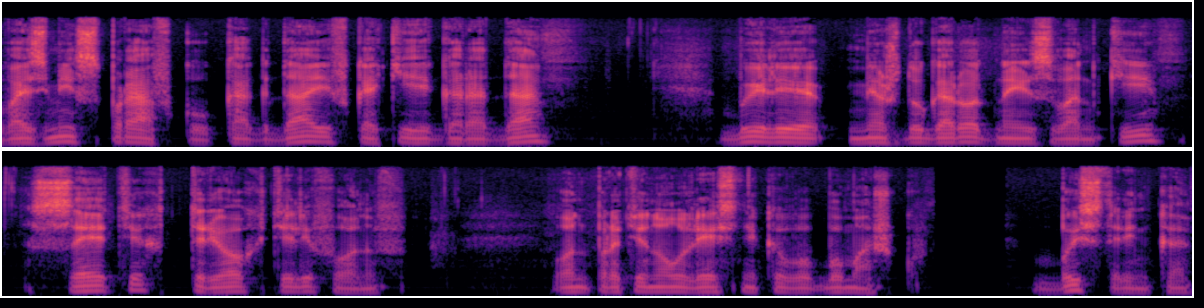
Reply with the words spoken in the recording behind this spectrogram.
возьми справку, когда и в какие города были междугородные звонки с этих трех телефонов. Он протянул Лесникову бумажку. Быстренько.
